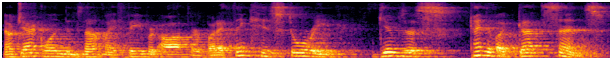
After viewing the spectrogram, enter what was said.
Now, Jack London's not my favorite author, but I think his story gives us kind of a gut sense,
